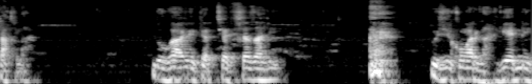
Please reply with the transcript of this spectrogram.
टाकला. दोघा नेत्यात चर्चा झाली. विजयकुमार घाडगे यांनी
